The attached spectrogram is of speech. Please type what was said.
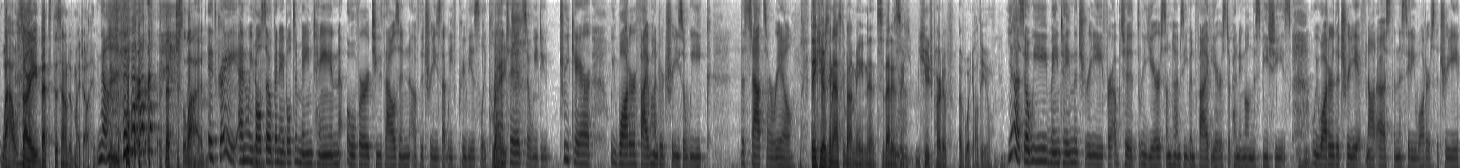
Wow. Um, Sorry, that's the sound of my jaw hitting No. the floor. that's just a lot. It's great. And we've also been able to maintain over 2,000 of the trees that we've previously planted. So we do tree care, we water 500 trees a week. The stats are real. Thank you. I was going to ask about maintenance. So that is a huge part of, of what y'all do. Yeah, so we maintain the tree for up to three years, sometimes even five years, depending on the species. We water the tree. If not us, then the city waters the tree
